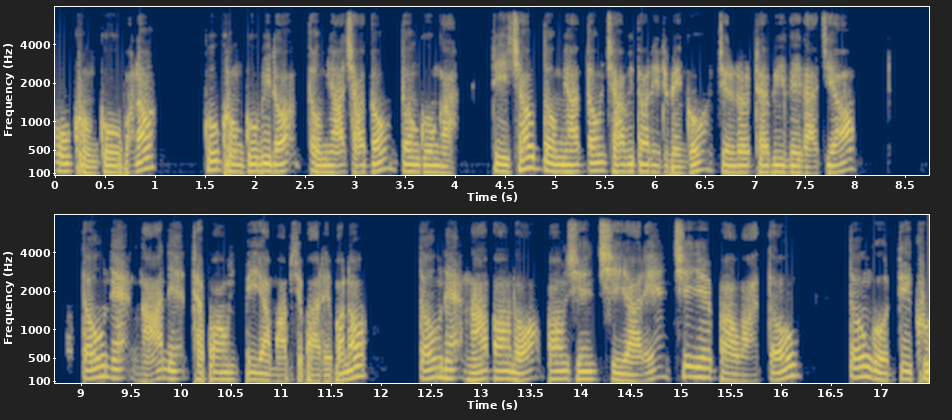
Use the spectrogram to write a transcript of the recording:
6ခု9ပေါ့နော်6ခု9ပြီးတော့3များ63 3ခု5ဒီ6 3များ3ချပြီးသွားတဲ့တပင်ကိုကျွန်တော်ထပ်ပြီးလေ့လာကြည့်အောင်3နဲ့5နဲ့ထပ်ပေါင်းပေးရမှာဖြစ်ပါတယ်ပေါ့နော်3နဲ့5ပေါင်းတော့ပေါင်းရှင်းချရတယ်ချရဲ့ပါဝါ3 3ကို1ခု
